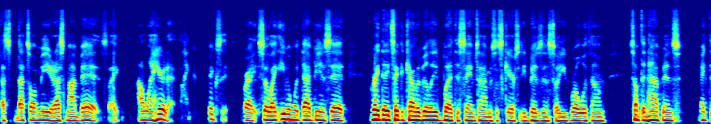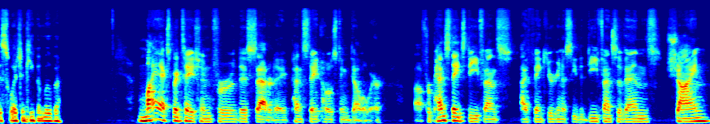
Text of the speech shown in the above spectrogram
that's that's on me or that's my bad. It's like I don't want to hear that. Like fix it, right? So like even with that being said, great day take accountability, but at the same time, it's a scarcity business, so you roll with them. Something happens, make the switch and keep it moving. My expectation for this Saturday, Penn State hosting Delaware uh, for Penn State's defense, I think you're going to see the defensive ends shine,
